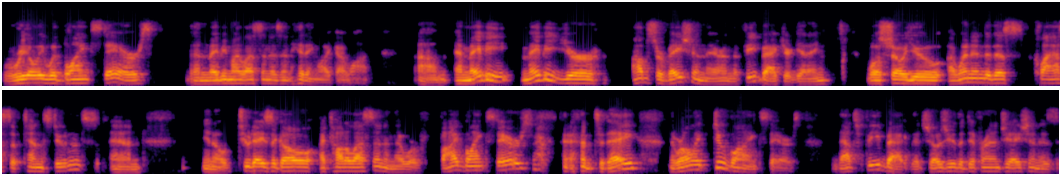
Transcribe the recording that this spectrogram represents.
really with blank stares, then maybe my lesson isn't hitting like I want. Um, and maybe maybe your observation there and the feedback you're getting will show you i went into this class of 10 students and you know two days ago i taught a lesson and there were five blank stares. And today there were only two blank stares. That's feedback that shows you the differentiation is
